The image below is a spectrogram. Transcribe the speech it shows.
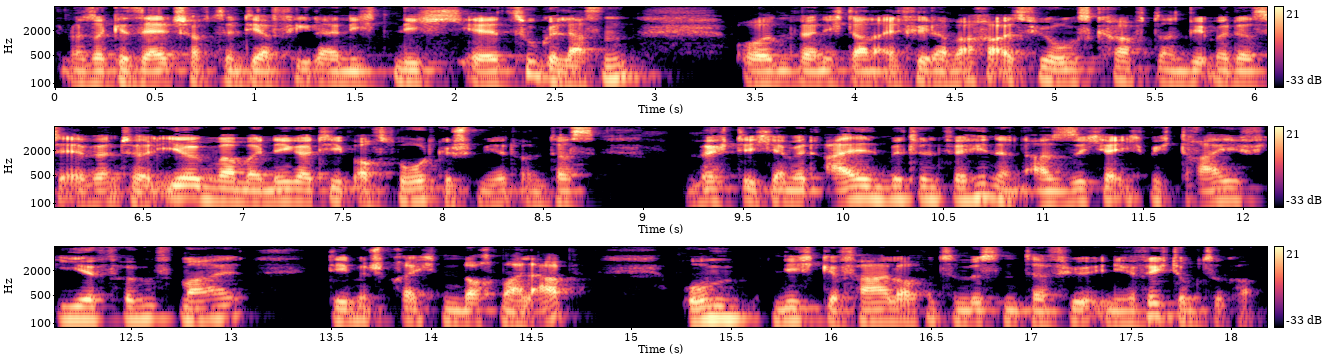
In unserer Gesellschaft sind ja Fehler nicht, nicht äh, zugelassen. Und wenn ich dann einen Fehler mache als Führungskraft, dann wird mir das ja eventuell irgendwann mal negativ aufs Brot geschmiert. Und das möchte ich ja mit allen Mitteln verhindern. Also sichere ich mich drei, vier, fünf Mal dementsprechend nochmal ab, um nicht Gefahr laufen zu müssen, dafür in die Verpflichtung zu kommen.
